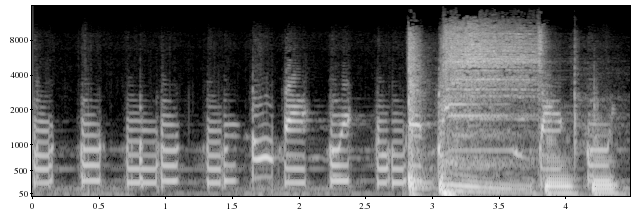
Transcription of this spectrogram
Thank you.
